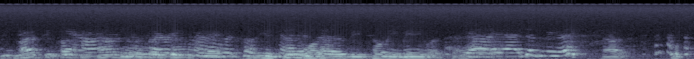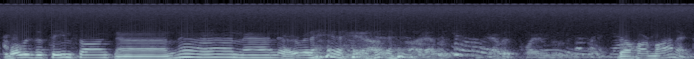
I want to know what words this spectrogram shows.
you, you got two close encounters in the third I remember Oh, Close you did, well, that Encounters would be totally meaningless. Yeah, yeah, it doesn't mean that. Now, what was the theme song? Na na na na. Everybody. yeah, oh, that was, that was quite a movie. The harmonics,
